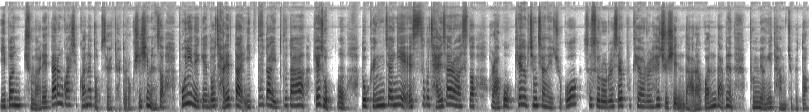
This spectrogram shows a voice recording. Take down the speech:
이번 주말에 다른 거 하실 거 하나도 없어요. 되도록 쉬시면서 본인에게 너 잘했다, 이쁘다, 이쁘다 계속 어, 너 굉장히 애쓰고 잘 살아왔어 라고 계속 칭찬해주고 스스로를 셀프 케어를 해주신다라고 한다면 분명히 다음 주부터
